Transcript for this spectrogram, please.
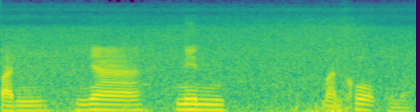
ปัญญานินมันโคกเนาะ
